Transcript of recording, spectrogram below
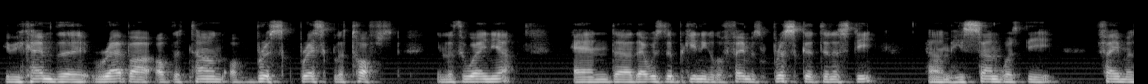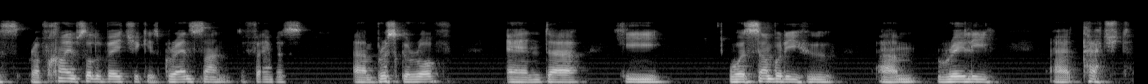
He became the rabbi of the town of Brisk, Brest-Litovsk in Lithuania and uh, that was the beginning of the famous Brisker dynasty. Um, his son was the famous Rav Chaim Soloveitchik, his grandson, the famous um, Brisker Rov, and uh, he was somebody who um, really uh, touched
